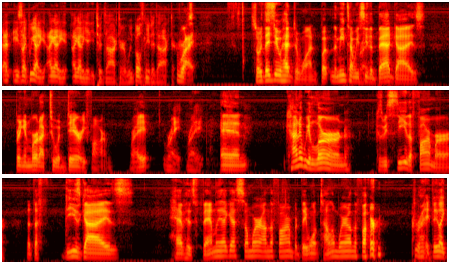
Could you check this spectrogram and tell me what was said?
Uh, he's like, we got to, I got to, I got to get you to a doctor. We both need a doctor. Right? So they do head to one, but in the meantime, we see the bad guys bringing Murdock to a dairy farm, right? Right. Right. and kind of we learn because we see the farmer that the these guys have his family, I guess, somewhere on the farm, but they won't tell him where on the farm. Right. They like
